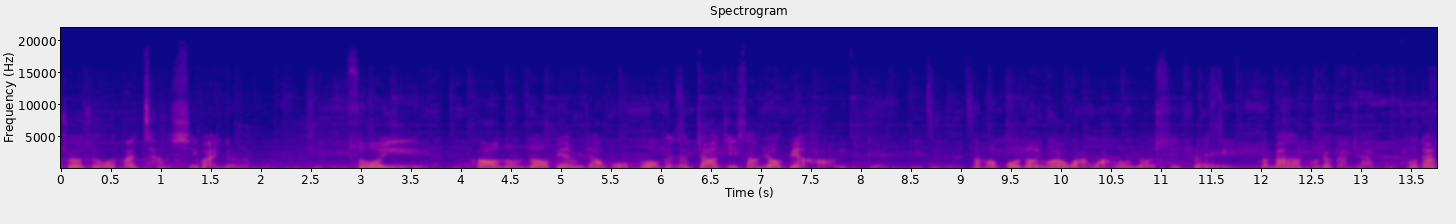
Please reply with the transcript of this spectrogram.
就是我蛮常习惯一个人的，所以高中之后变比较活泼，可能交际上就有变好一点。然后国中因为玩网络游戏，所以跟班上同学感情还不错，但。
